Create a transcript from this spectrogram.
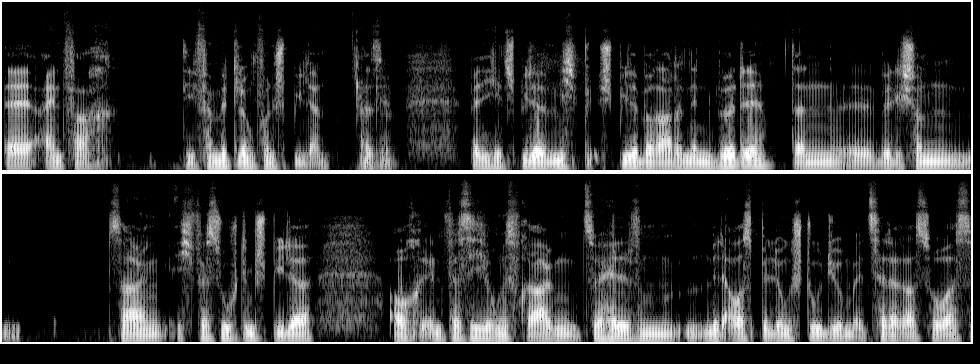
äh, einfach die Vermittlung von Spielern. Also okay. wenn ich jetzt Spieler, mich Spielerberater nennen würde, dann äh, würde ich schon sagen, ich versuche dem Spieler auch in Versicherungsfragen zu helfen, mit Ausbildung, Studium etc. Sowas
